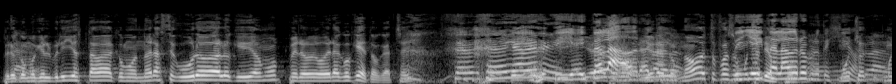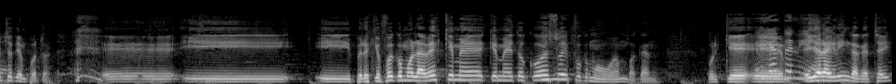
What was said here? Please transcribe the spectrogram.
Pero como que el brillo estaba como, no era seguro a lo que íbamos, pero era coqueto, ¿cachai? Se, se veía venir. DJ taladro, no, esto fue hace DJ mucho tiempo. taladro protegido. Mucho, Claro. mucho tiempo atrás. Eh, y, y- pero es que fue como la vez que me, que me tocó eso y fue como, weón, bacán. Porque Ella eh, tenía. ella era gringa, ¿cachai?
